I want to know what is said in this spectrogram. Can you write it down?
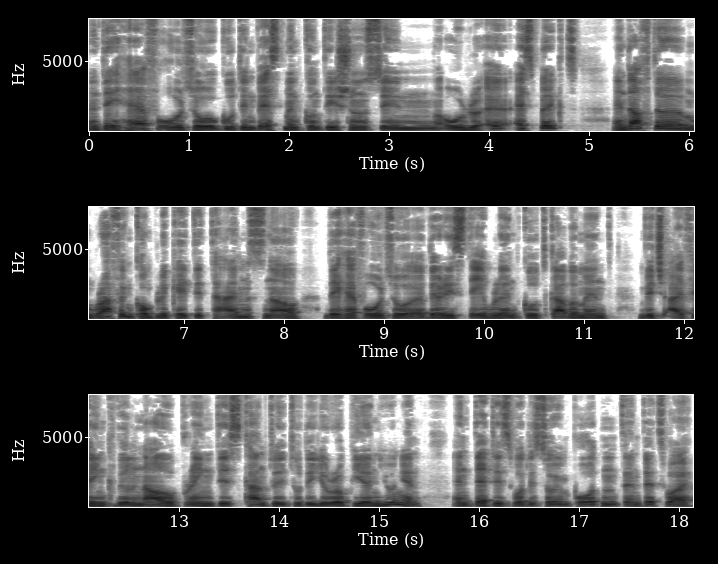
and they have also good investment conditions in all uh, aspects. And after rough and complicated times now, they have also a very stable and good government, which I think will now bring this country to the European Union. And that is what is so important. And that's why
